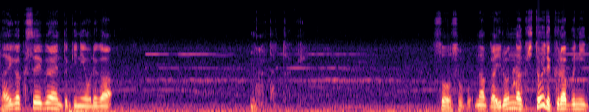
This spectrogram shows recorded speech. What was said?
大学生ぐらいの時に俺がなんだったっけそうそこなんかいろんな一人でクラブに行っ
